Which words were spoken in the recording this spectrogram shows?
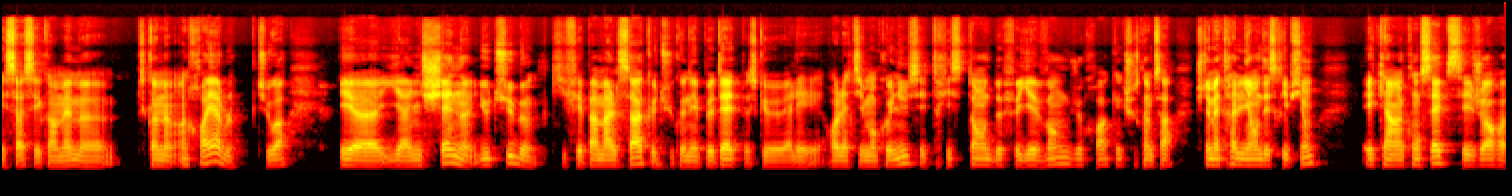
Et ça, c'est quand même, c'est quand même incroyable, tu vois. Et il y a une chaîne YouTube qui fait pas mal ça, que tu connais peut-être parce qu'elle est relativement connue. C'est Tristan de Feuillet Vang, je crois, quelque chose comme ça. Je te mettrai le lien en description. Et qui a un concept, c'est genre,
